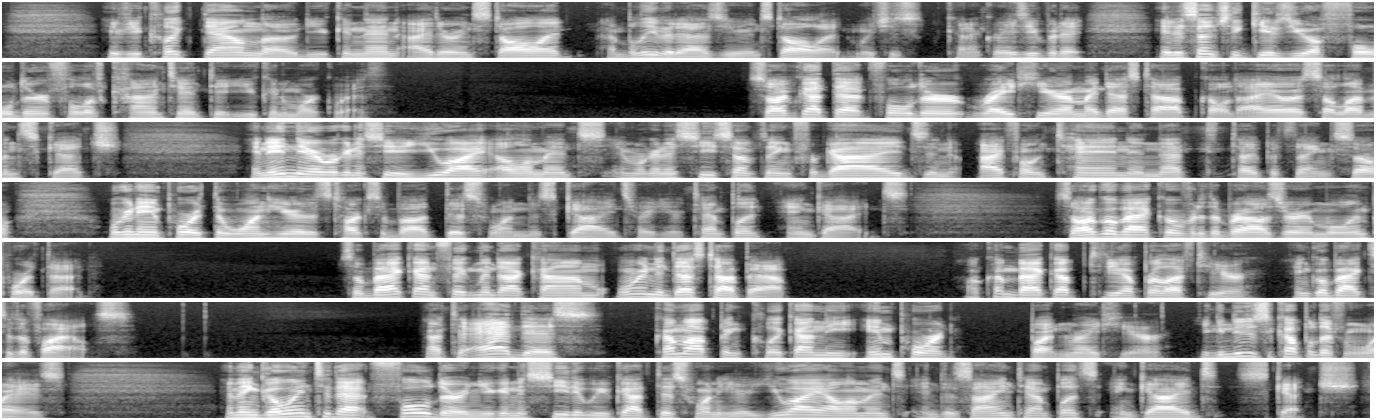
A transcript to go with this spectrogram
if you click download, you can then either install it, I believe it as you install it, which is kind of crazy, but it, it essentially gives you a folder full of content that you can work with. So I've got that folder right here on my desktop called iOS 11 Sketch. And in there, we're going to see a UI elements, and we're going to see something for guides and iPhone 10 and that type of thing. So we're going to import the one here that talks about this one, this guides right here, template and guides. So I'll go back over to the browser and we'll import that. So back on Figma.com or in the desktop app, I'll come back up to the upper left here and go back to the files. Now to add this, come up and click on the import button right here. You can do this a couple different ways. And then go into that folder and you're going to see that we've got this one here, UI Elements and Design Templates and Guides Sketch.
